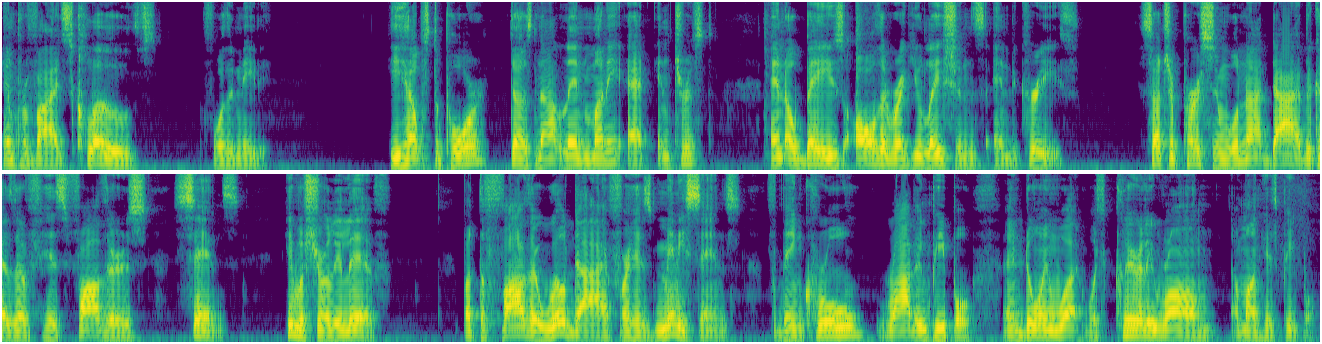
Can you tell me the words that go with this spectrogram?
and provides clothes for the needy. He helps the poor, does not lend money at interest, and obeys all the regulations and decrees. Such a person will not die because of his father's sins. He will surely live. But the father will die for his many sins, for being cruel, robbing people, and doing what was clearly wrong among his people.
